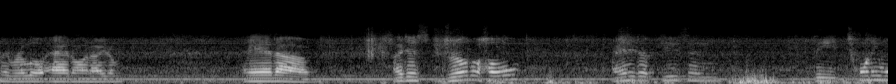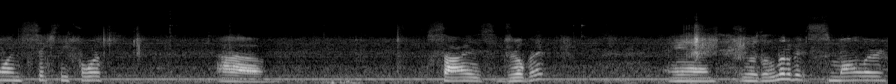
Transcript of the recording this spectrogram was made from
They were a little add-on item. And um, I just drilled a hole. I ended up using the 2164th um, size drill bit. And it was a little bit smaller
